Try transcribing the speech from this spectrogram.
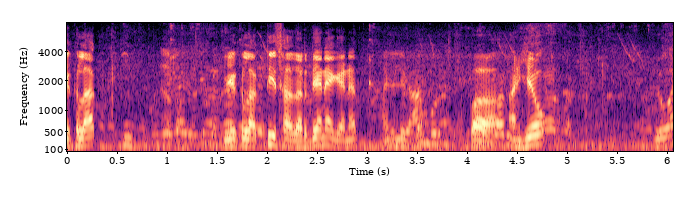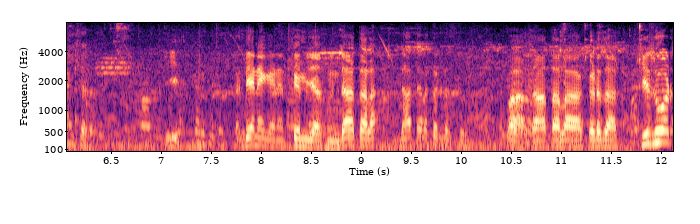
एक लाख एक लाख तीस हजार देण्या घेण्यात आणि पहा आणि हे हे- देण्या घेण्यात कमी जास्त होईल. दाताला. दाताला कडे जात. करू पहा दाताला कडदात चिजवड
